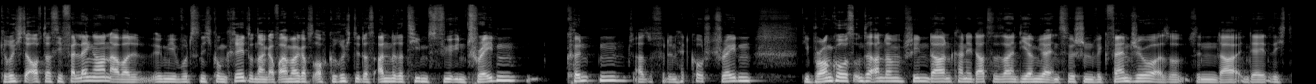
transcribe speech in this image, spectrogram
Gerüchte auf, dass sie verlängern, aber irgendwie wurde es nicht konkret und dann auf einmal gab es auch Gerüchte, dass andere Teams für ihn traden könnten, also für den Head Coach traden. Die Broncos unter anderem schienen da ein Kandidat zu sein. Die haben ja inzwischen Vic Fangio, also sind da in der Hinsicht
